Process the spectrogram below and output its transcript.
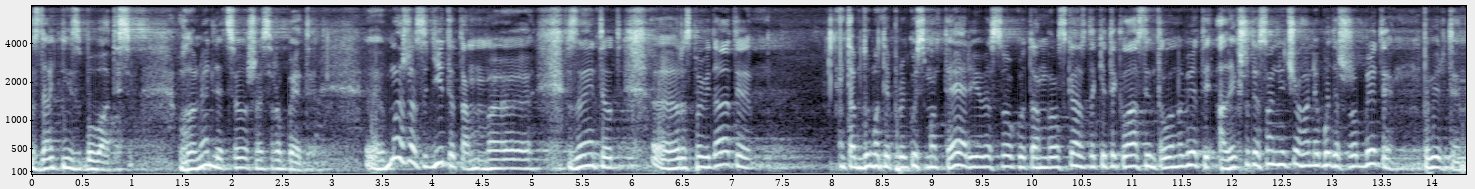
здатність збуватися. Головне для цього щось робити. Е, Можна сидіти там, е, знаєте, от е, розповідати. Там думати про якусь матерію високу, там розказувати, який ти класний, талановитий. Але якщо ти сам нічого не будеш робити, повірте,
